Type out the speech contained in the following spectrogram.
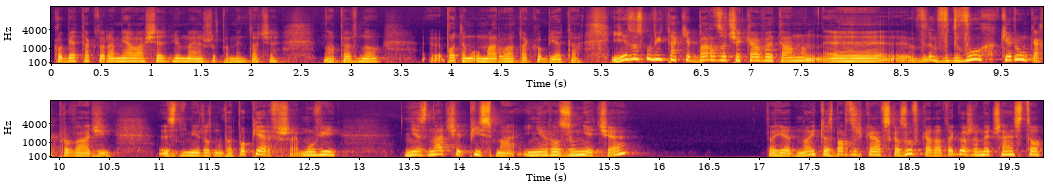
kobieta, która miała siedmiu mężów, pamiętacie na pewno, e, potem umarła ta kobieta. I Jezus mówi takie bardzo ciekawe tam, e, w, w dwóch kierunkach prowadzi z nimi rozmowę. Po pierwsze, mówi, nie znacie pisma i nie rozumiecie, to jedno. I to jest bardzo ciekawa wskazówka, dlatego że my często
